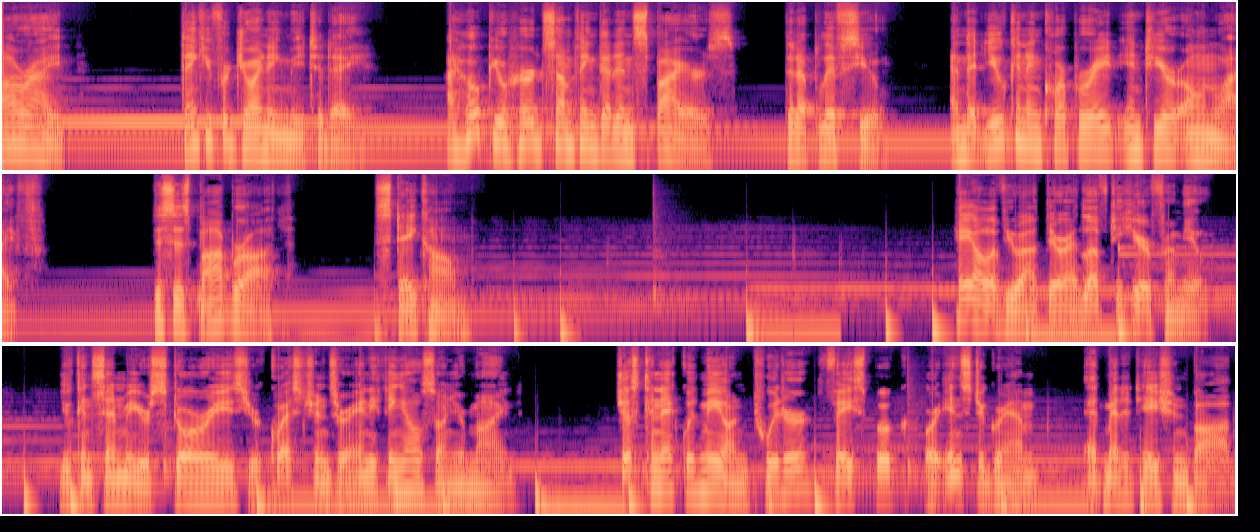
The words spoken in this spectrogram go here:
All right. Thank you for joining me today. I hope you heard something that inspires, that uplifts you, and that you can incorporate into your own life. This is Bob Roth. Stay calm. Hey, all of you out there, I'd love to hear from you. You can send me your stories, your questions, or anything else on your mind. Just connect with me on Twitter, Facebook, or Instagram at Meditation Bob.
